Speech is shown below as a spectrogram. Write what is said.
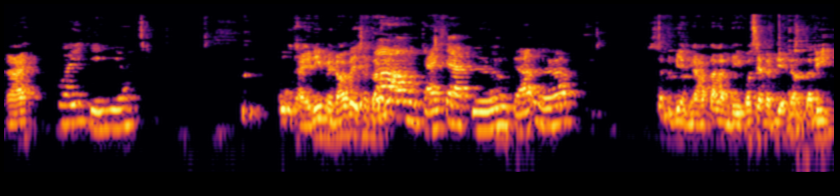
Đấy quay với chị gì á cụ thể đi mày nói về cho tao biết. ông chạy xe đạp điện ông chở rồi đó. Xe đạp điện nào ta làm gì có xe đạp điện nào ta đi.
